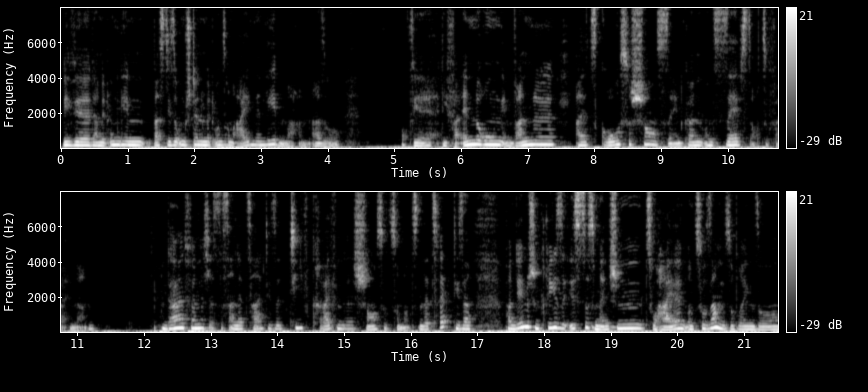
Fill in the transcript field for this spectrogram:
wie wir damit umgehen, was diese Umstände mit unserem eigenen Leben machen. Also ob wir die Veränderungen im Wandel als große Chance sehen können, uns selbst auch zu verändern. Und daher finde ich, ist es an der Zeit, diese tiefgreifende Chance zu nutzen. Der Zweck dieser pandemischen Krise ist es, Menschen zu heilen und zusammenzubringen, so,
